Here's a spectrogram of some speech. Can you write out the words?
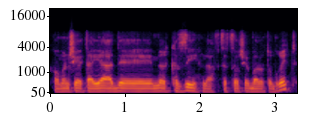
כמובן שהיא הייתה יעד אה, מרכזי להפצצות של בעלות הברית.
